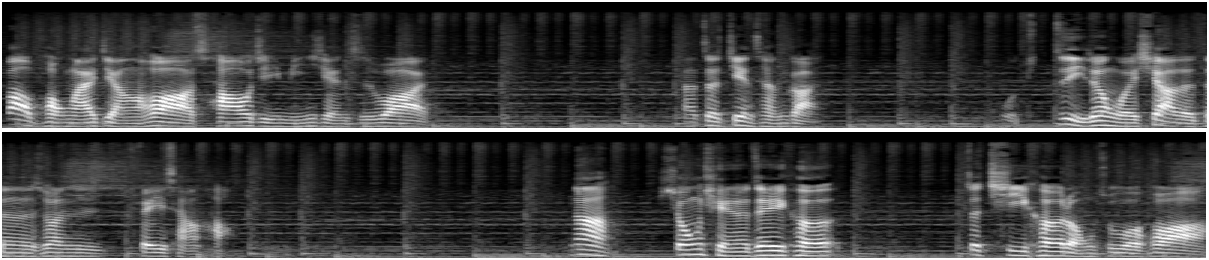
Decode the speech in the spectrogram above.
爆棚来讲的话，超级明显之外，那这渐层感，我自己认为下的真的算是非常好。那胸前的这一颗，这七颗龙珠的话。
